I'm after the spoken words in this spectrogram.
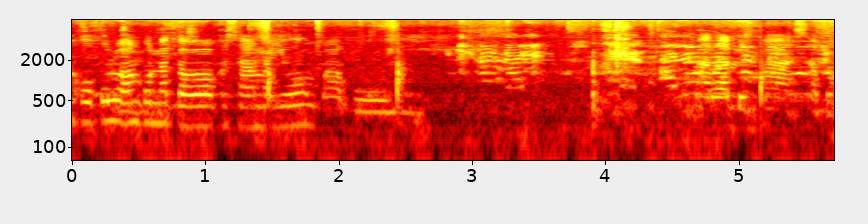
Pakukuluan ko na to kasama yung baboy. Para lumasa ba.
